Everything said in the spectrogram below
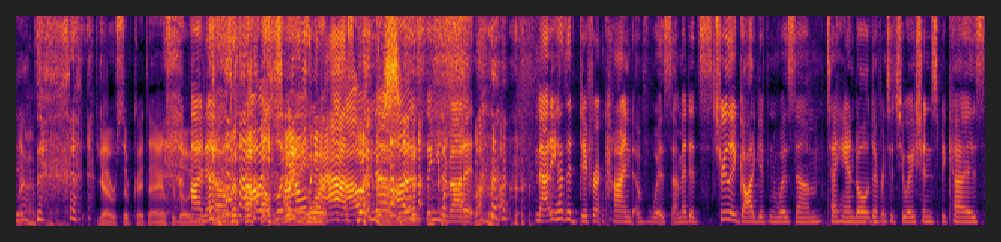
Like, you gotta reciprocate that answer though. I You- know. you gotta- I was literally waiting for gonna ask. I, no, I was thinking about it. Maddie has a different kind of wisdom. It is truly God given wisdom to handle mm-hmm. different situations because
